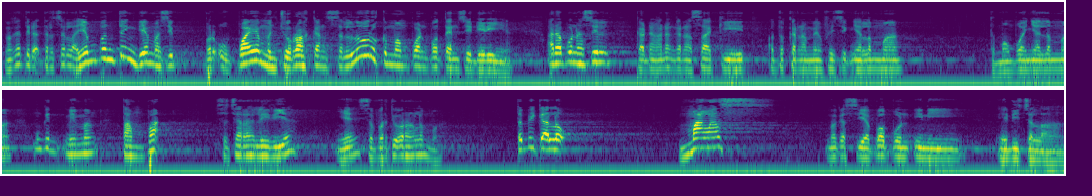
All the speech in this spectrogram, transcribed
maka tidak tercela. Yang penting dia masih berupaya mencurahkan seluruh kemampuan potensi dirinya. Adapun hasil kadang-kadang karena sakit atau karena memang fisiknya lemah, kemampuannya lemah, mungkin memang tampak secara liria ya seperti orang lemah. Tapi kalau malas maka siapa pun ini ya dicela.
